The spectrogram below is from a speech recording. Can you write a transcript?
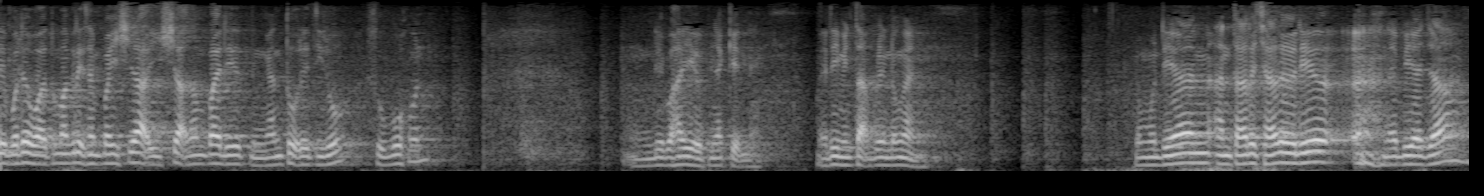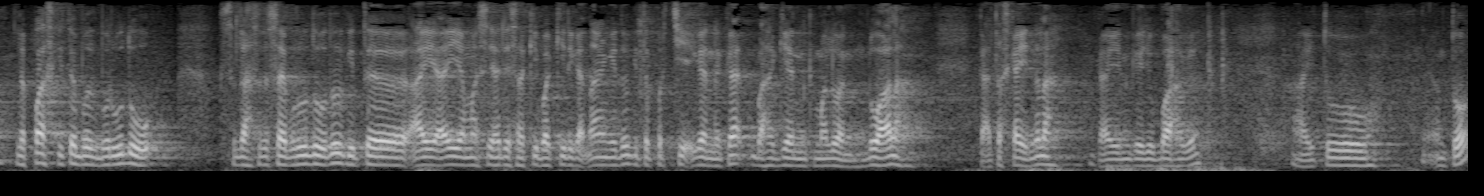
daripada waktu maghrib sampai isyak. Isyak sampai dia ngantuk, dia tidur. Subuh pun. Hmm, dia bahaya penyakit ni. Jadi minta perlindungan. Kemudian antara cara dia Nabi ajar lepas kita ber beruduk setelah selesai beruduk tu kita air-air yang masih ada saki-baki dekat tangan itu kita percikkan dekat bahagian kemaluan. Luar lah. Kat atas kain tu lah. Kain ke jubah ke. Ha, itu untuk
